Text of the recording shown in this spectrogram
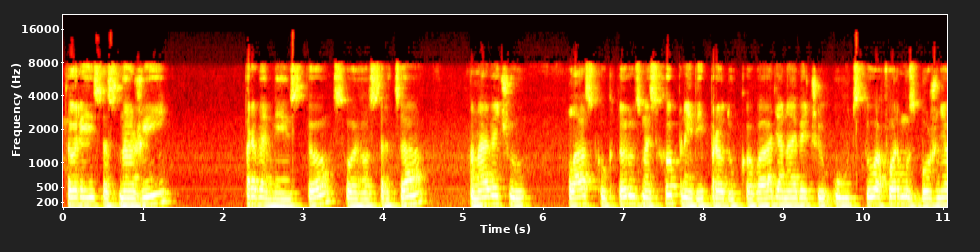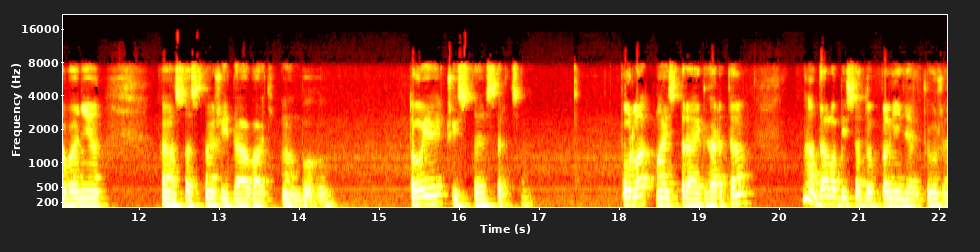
ktorý sa snaží prvé miesto svojho srdca a najväčšiu lásku, ktorú sme schopní vyprodukovať a najväčšiu úctu a formu zbožňovania sa snaží dávať Bohu. To je čisté srdce. Podľa majstra Eckharta. No, dalo by sa doplniť aj to, že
